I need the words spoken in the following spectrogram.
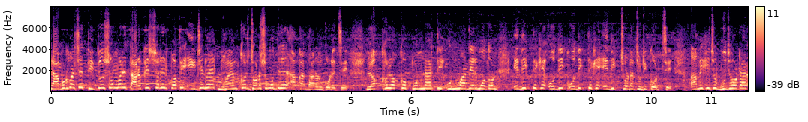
শ্রাবণ মাসের তৃতীয় সোমবারে তারকেশ্বরের পথে এই যেন এক ভয়ঙ্কর জনসমুদ্রের আকার ধারণ করেছে। লক্ষ লক্ষ পুণ্যার্থী উন্মাদের মতন এদিক থেকে ওদিক ওদিক থেকে এদিক ছোটাছুটি করছে। আমি কিছু বুঝে ওঠার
